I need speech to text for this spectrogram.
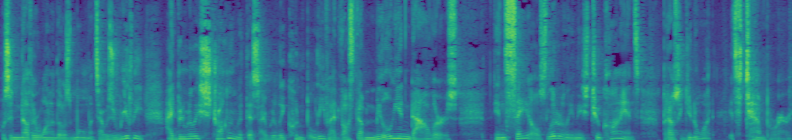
was another one of those moments. I was really, I'd been really struggling with this. I really couldn't believe I'd lost a million dollars in sales, literally in these two clients. But I was like, you know what? It's temporary.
